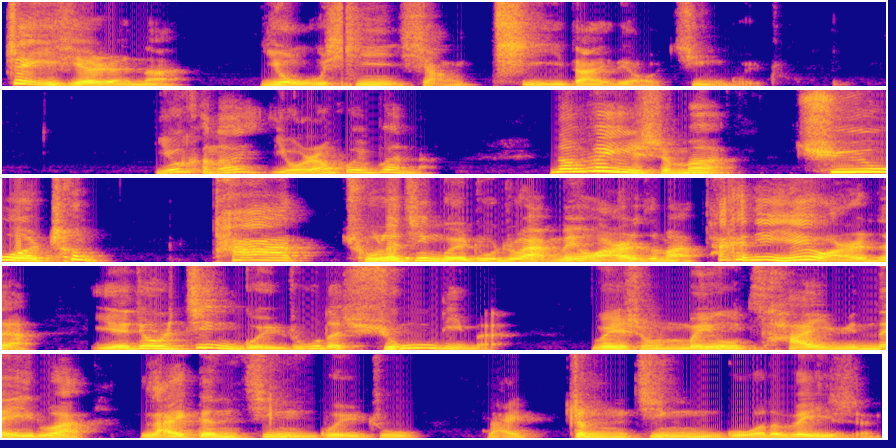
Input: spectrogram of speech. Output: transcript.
这些人呢，有心想替代掉晋轨珠。有可能有人会问呢？那为什么屈沃称他除了晋轨珠之外没有儿子吗？他肯定也有儿子呀，也就是晋轨珠的兄弟们，为什么没有参与内乱来跟晋轨珠来争晋国的位置呢？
